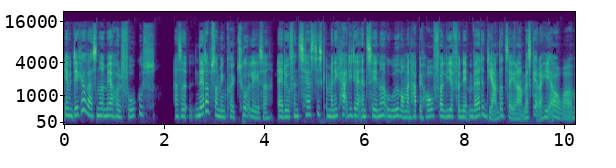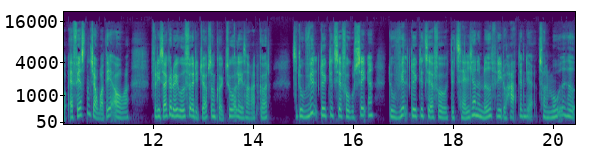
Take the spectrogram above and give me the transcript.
Jamen, det kan jo være sådan noget med at holde fokus. Altså, netop som en korrekturlæser er det jo fantastisk, at man ikke har de der antenner ude, hvor man har behov for lige at fornemme, hvad er det, de andre taler om? Hvad sker der herover? Er festen sjovere derover? Fordi så kan du ikke udføre dit job som korrekturlæser ret godt. Så du er vildt dygtig til at fokusere. Du er vildt dygtig til at få detaljerne med, fordi du har den der tålmodighed.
